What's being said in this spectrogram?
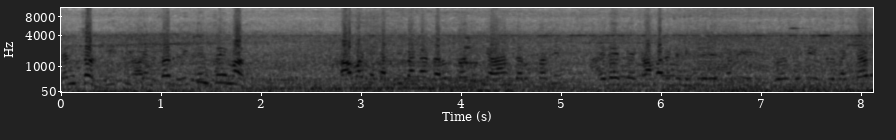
census BC census within three months కాబట్టి ఖచ్చితంగా జరుగుతుంది న్యాయం జరుగుతుంది. ఏదైతే Kamareddy declaration implemented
